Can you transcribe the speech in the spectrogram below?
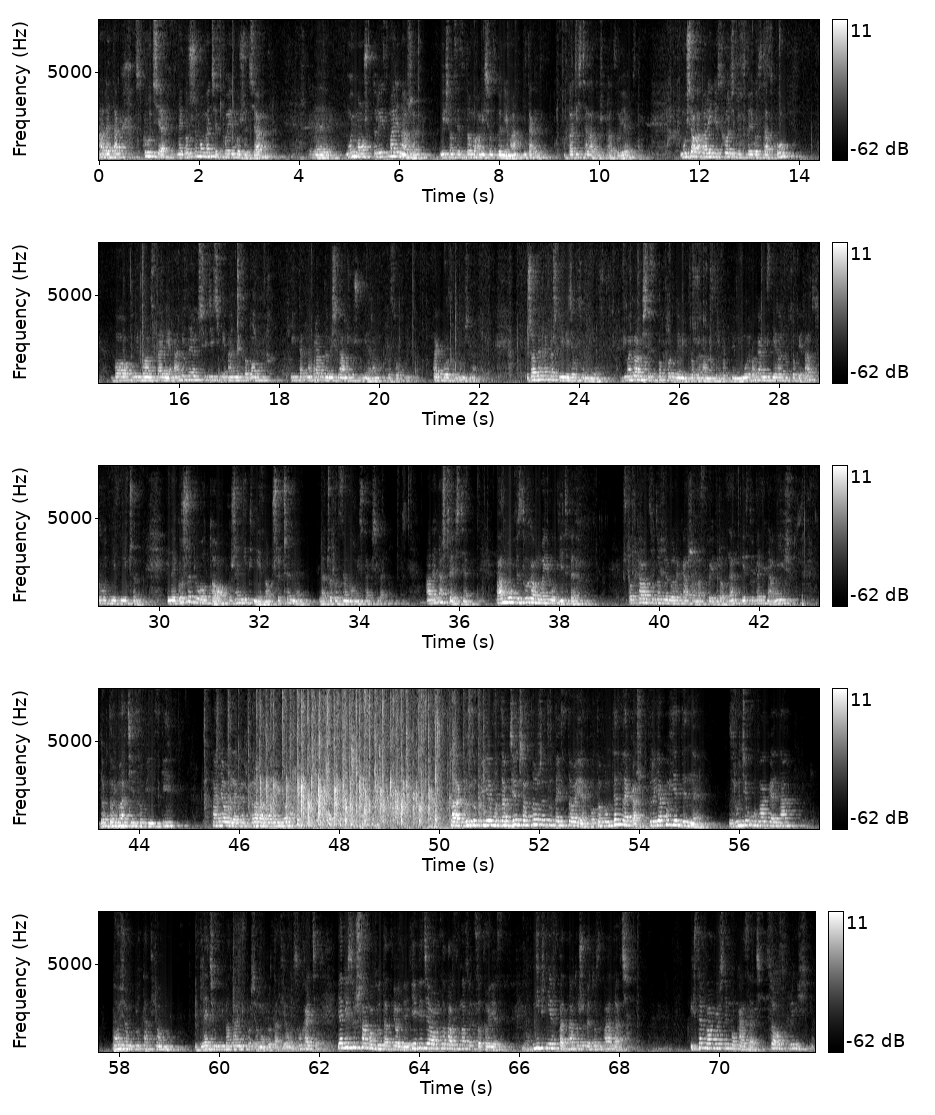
ale tak w skrócie, w najgorszym momencie swojego życia y, mój mąż, który jest marynarzem, miesiąc jest w domu, a miesiąc go nie ma i tak 20 lat już pracuje, musiał awaryjnie schodzić ze swojego statku, bo nie byłam w stanie ani zająć się dziećmi, ani sobą i tak naprawdę myślałam, że już umieram dosłownie. Tak było ze mną źle. Żaden lekarz nie wiedział, co mi jest. Zmagałam się z potwornymi problemami zdrowotnymi. Mój organizm nie radził sobie absolutnie z niczym. I najgorsze było to, że nikt nie znał przyczyny, dlaczego ze mną jest tak źle. Ale na szczęście Pan Bóg wysłuchał mojej modlitwy. Spotkałam cudownego lekarza na swojej drodze. Jest tutaj z nami dr Marcin Sobiński. Wspaniały lekarz, brawa dla niego. Tak, wysoki jemu zawdzięczam to, że tutaj stoję, bo to był ten lekarz, który jako jedyny zwrócił uwagę na poziom glutationu. Zlecił mi badanie poziomu glutationu. Słuchajcie, ja nie słyszałam o glutationie, nie wiedziałam za bardzo nawet, co to jest. Nikt nie wpadł na to, żeby to zbadać. I chcę Wam właśnie pokazać, co odkryliśmy.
